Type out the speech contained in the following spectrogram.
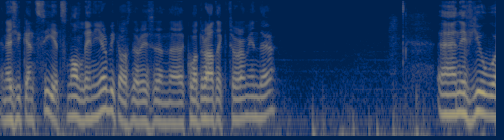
And as you can see, it's nonlinear because there is a quadratic term in there. And if you,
